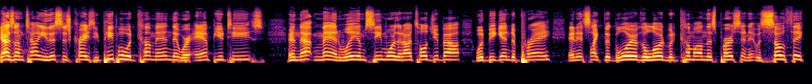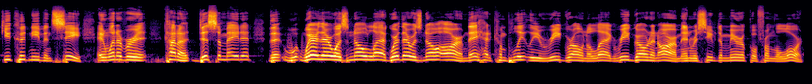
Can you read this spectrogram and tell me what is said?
Guys, I'm telling you, this is crazy. People would come in that were amputees, and that man, William Seymour, that I told you about, would begin to pray, and it's like the glory of the Lord would come on this person. It was so thick you couldn't even see. And whenever it kind of decimated, that where there was no leg, where there was no arm, they had completely regrown a leg, regrown an arm, and received a miracle from the Lord.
